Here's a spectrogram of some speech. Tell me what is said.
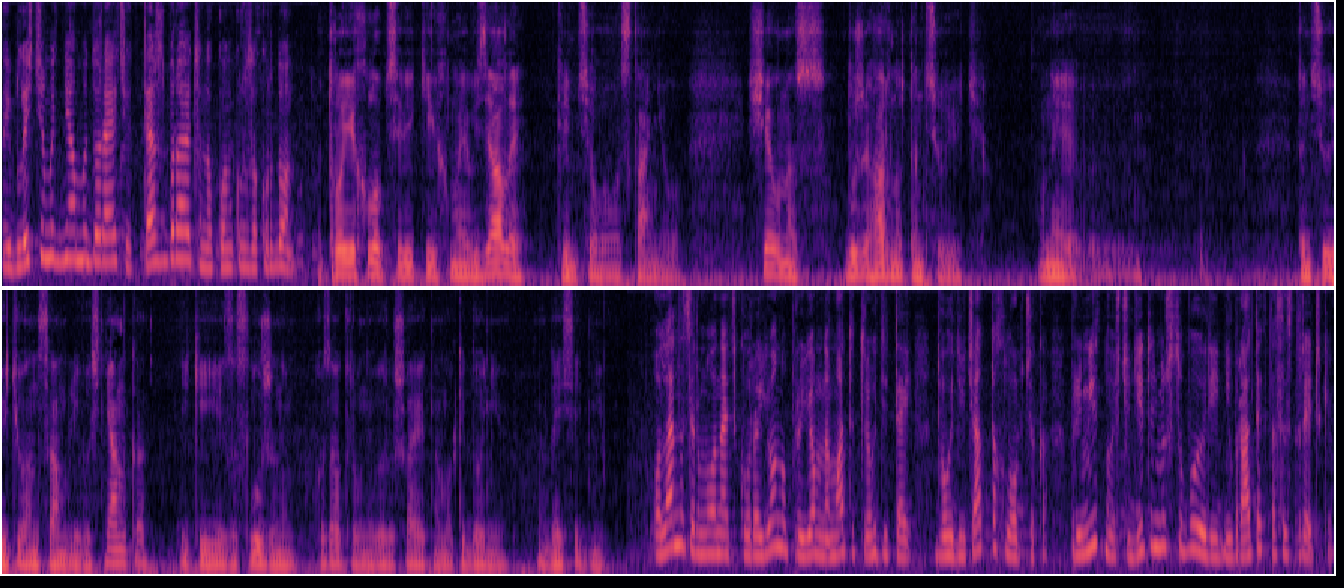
Найближчими днями, до речі, теж збираються на конкурс за кордон. Троє хлопців, яких ми взяли, крім цього останнього, ще у нас дуже гарно танцюють. Вони е, танцюють у ансамблі Веснянка, який є заслуженим. Завтра вони вирушають на Македонію на 10 днів. Олена з Ярмолинецького району прийомна мати трьох дітей, двох дівчат та хлопчика. Примітно, що діти між собою рідні, братик та сестрички.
